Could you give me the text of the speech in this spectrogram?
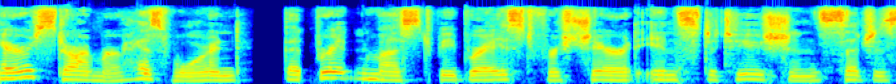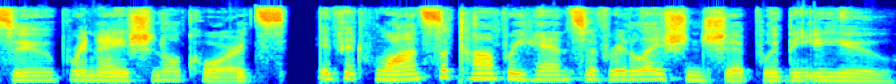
Keir Starmer has warned that Britain must be braced for shared institutions such as supranational courts if it wants a comprehensive relationship with the EU.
